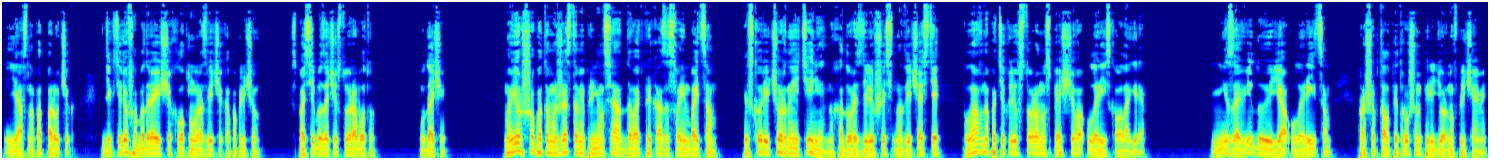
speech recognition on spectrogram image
«Ясно, подпоручик. Дегтярев ободряюще хлопнул разведчика по плечу. «Спасибо за чистую работу. Удачи!» Майор шепотом и жестами принялся отдавать приказы своим бойцам, и вскоре черные тени, на ходу разделившись на две части, плавно потекли в сторону спящего уларийского лагеря. «Не завидую я уларийцам», — прошептал Петрушин, передернув плечами.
